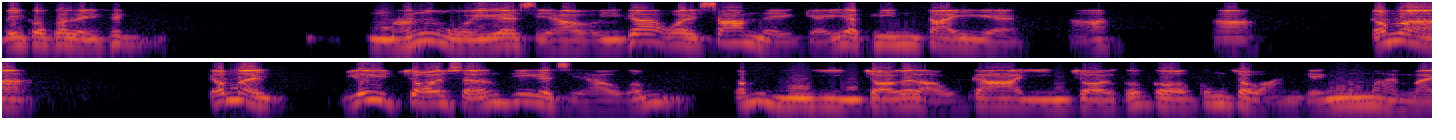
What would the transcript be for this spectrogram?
美國嘅利息唔肯回嘅時候，而家我哋三厘幾啊偏低嘅，啊啊，咁啊咁啊，如果要再上啲嘅時候，咁咁現現在嘅樓價，現在嗰個工作環境，咁係咪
